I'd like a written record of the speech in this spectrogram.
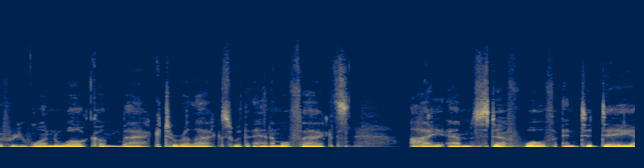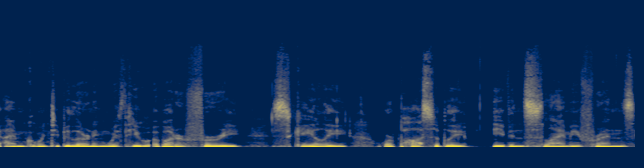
everyone. Welcome back to Relax with Animal Facts. I am Steph Wolf, and today I'm going to be learning with you about our furry, scaly, or possibly even slimy friends.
